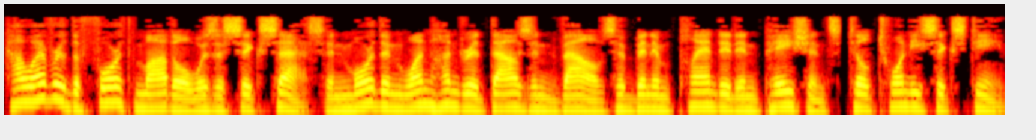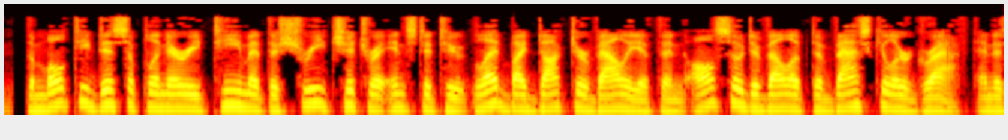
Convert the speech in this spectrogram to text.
However the fourth model was a success and more than 100,000 valves have been implanted in patients till 2016. The multidisciplinary team at the Sri Chitra Institute led by Dr. Valiathan also developed a vascular graft and a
